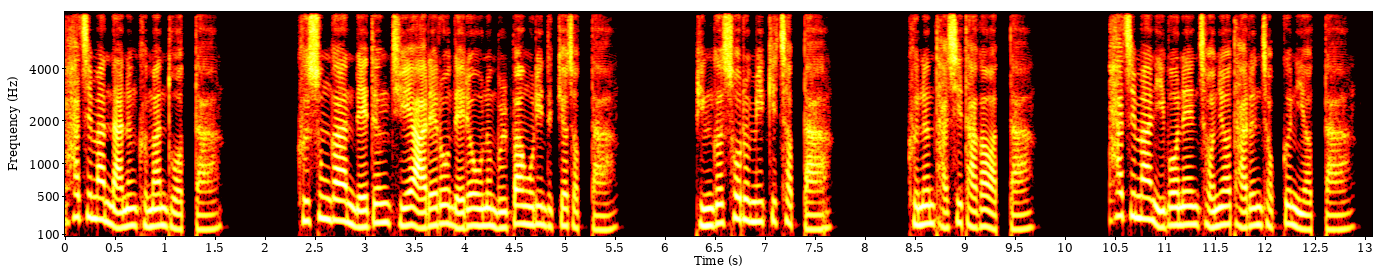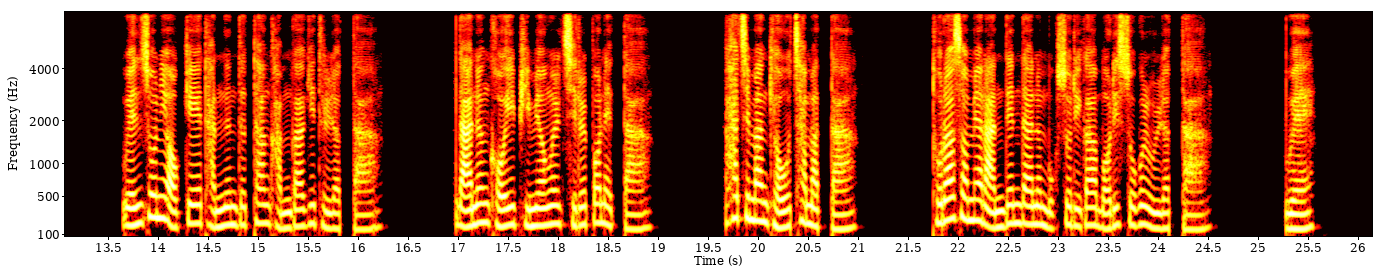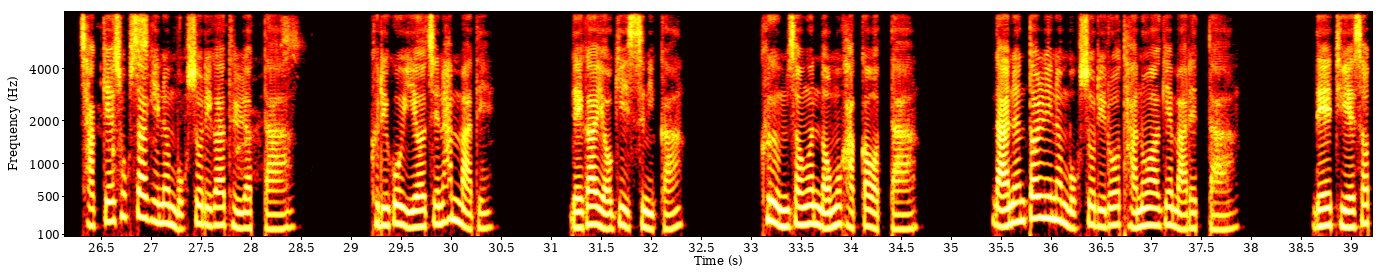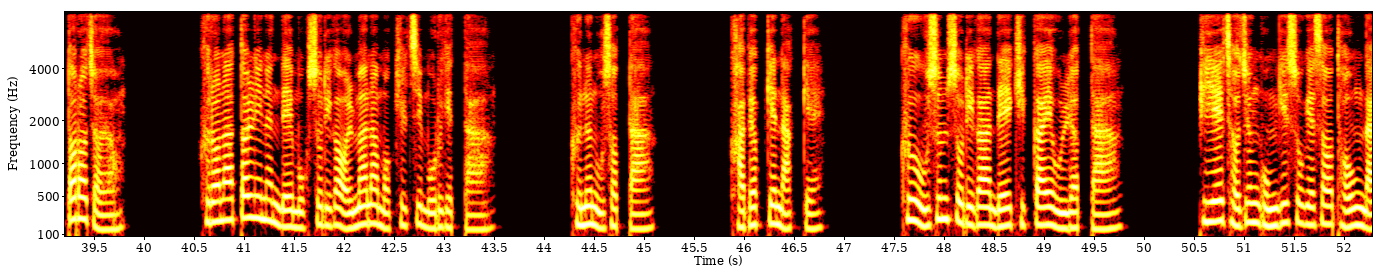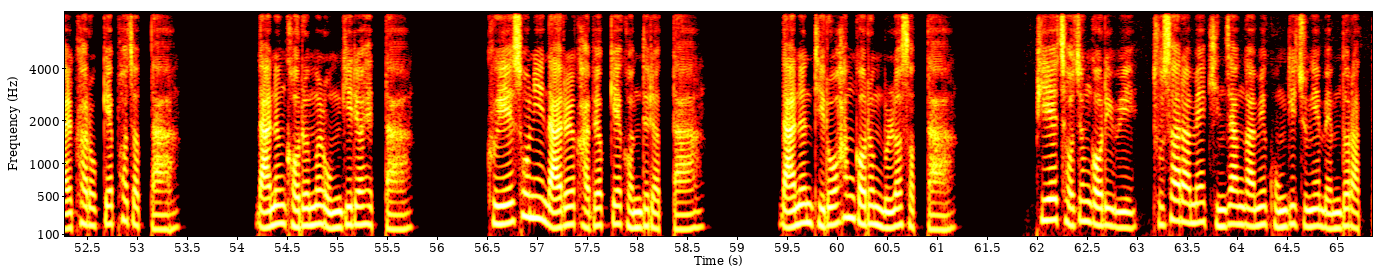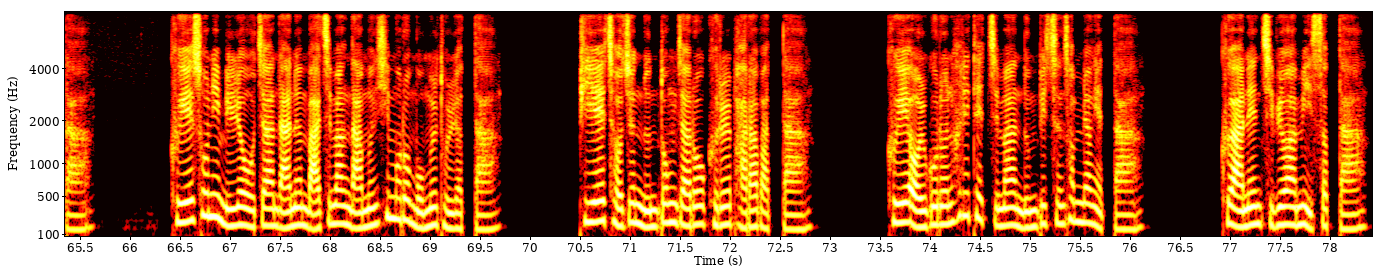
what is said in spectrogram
하지만 나는 그만두었다. 그 순간 내 등 뒤에 아래로 내려오는 물방울이 느껴졌다. 빙긋 소름이 끼쳤다. 그는 다시 다가왔다. 하지만 이번엔 전혀 다른 접근이었다. 왼손이 어깨에 닿는 듯한 감각이 들렸다. 나는 거의 비명을 지를 뻔했다. 하지만 겨우 참았다. 돌아서면 안 된다는 목소리가 머릿속을 울렸다. 왜? 작게 속삭이는 목소리가 들렸다. 그리고 이어진 한마디. 내가 여기 있으니까. 그 음성은 너무 가까웠다. 나는 떨리는 목소리로 단호하게 말했다. 내 뒤에서 떨어져요. 그러나 떨리는 내 목소리가 얼마나 먹힐지 모르겠다. 그는 웃었다. 가볍게 낮게. 그 웃음소리가 내 귓가에 울렸다. 비에 젖은 공기 속에서 더욱 날카롭게 퍼졌다. 나는 걸음을 옮기려 했다. 그의 손이 나를 가볍게 건드렸다. 나는 뒤로 한 걸음 물러섰다. 비에 젖은 거리 위 두 사람의 긴장감이 공기 중에 맴돌았다. 그의 손이 밀려오자 나는 마지막 남은 힘으로 몸을 돌렸다. 비에 젖은 눈동자로 그를 바라봤다. 그의 얼굴은 흐릿했지만 눈빛은 선명했다. 그 안엔 집요함이 있었다.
